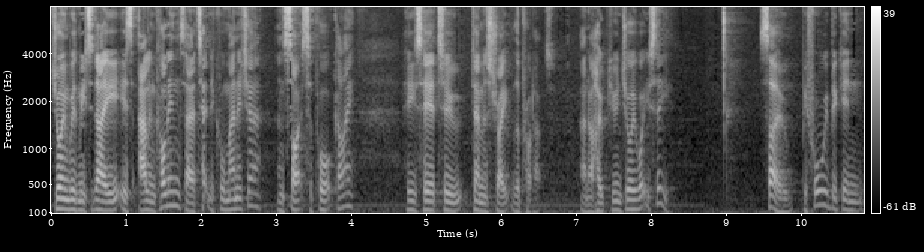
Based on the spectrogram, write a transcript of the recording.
Joined with me today is Alan Collins, our technical manager and site support guy. He's here to demonstrate the product and I hope you enjoy what you see. So before we begin,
